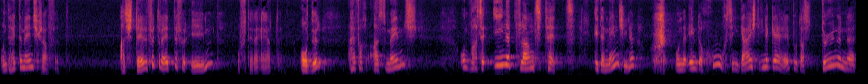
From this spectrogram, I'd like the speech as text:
Und er hat den Mensch geschaffen. Als Stellvertreter für ihn auf der Erde. Oder einfach als Mensch und was er hineingepflanzt hat in den Menschen, und er ihm den Hauch, seinen Geist hineingegeben hat, wo das tönende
